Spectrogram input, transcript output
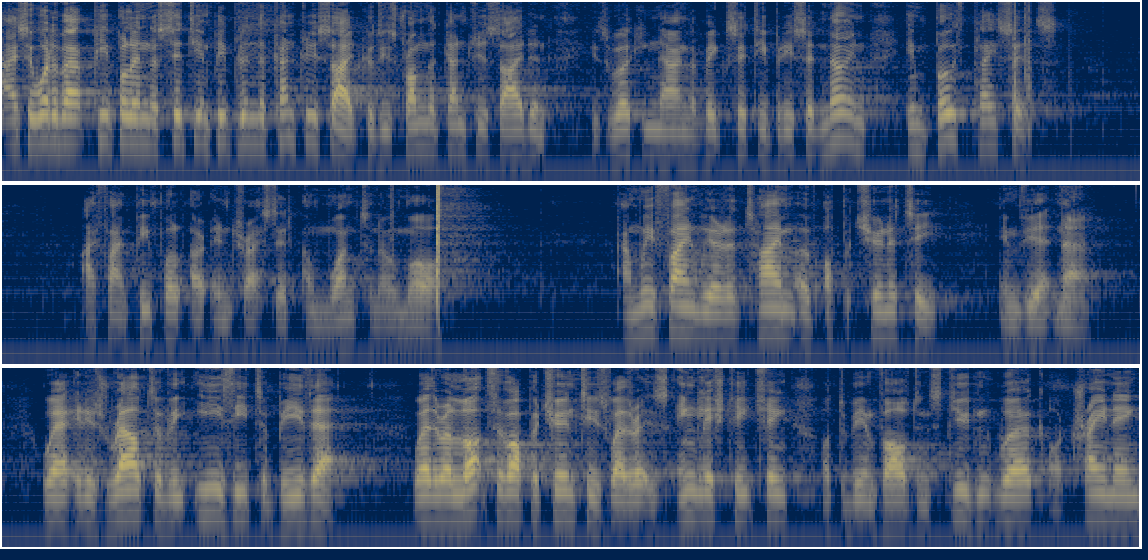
I said, what about people in the city and people in the countryside? Because he's from the countryside and he's working now in the big city. But he said, no, in, in both places, I find people are interested and want to know more. And we find we're at a time of opportunity in Vietnam where it is relatively easy to be there, where there are lots of opportunities, whether it is English teaching or to be involved in student work or training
